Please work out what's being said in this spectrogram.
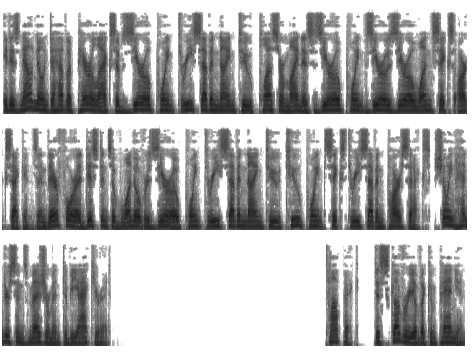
It is now known to have a parallax of 0.3792 plus or minus 0.0016 arcseconds and therefore a distance of 1 over 0.3792 2.637 parsecs, showing Henderson's measurement to be accurate. Topic: Discovery of a companion.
